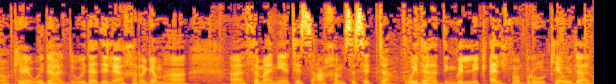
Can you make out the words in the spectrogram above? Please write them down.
okay وداد. وداد اللي آخر رقمها آه ثمانية تسعة خمسة ستة. وداد نقول لك ألف مبروك يا وداد.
